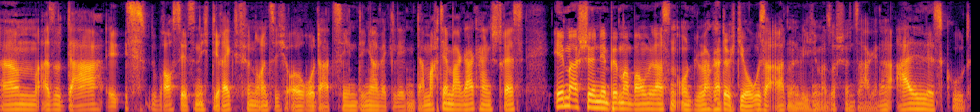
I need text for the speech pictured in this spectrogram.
Ähm, also da ist, du brauchst jetzt nicht direkt für 90 Euro da 10 Dinger weglegen. Da macht ihr mal gar keinen Stress. Immer schön den Bimmer bauen lassen und locker durch die Hose atmen, wie ich immer so schön sage. Ne? Alles gut.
